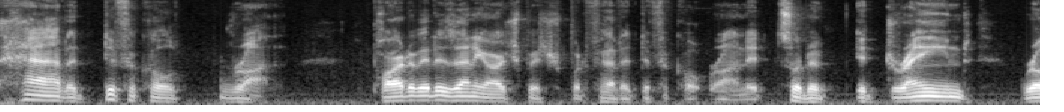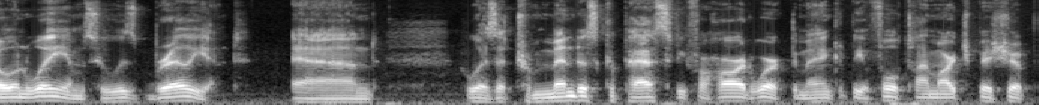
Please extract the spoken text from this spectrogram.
had a difficult run. Part of it is any archbishop would have had a difficult run. It sort of it drained Rowan Williams, who is brilliant and who has a tremendous capacity for hard work. The man could be a full-time archbishop,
